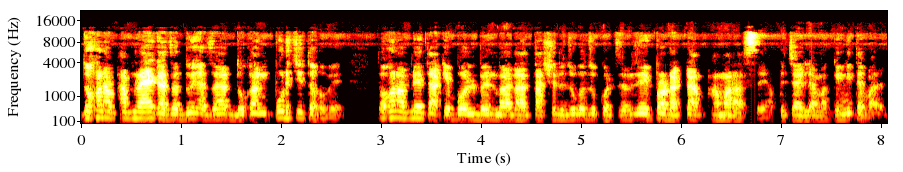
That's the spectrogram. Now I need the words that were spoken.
যখন আপনার এক হাজার, দুই হাজার দোকান পরিচিত হবে, তখন আপনি তাকে বলবেন বা তার সাথে যোগাযোগ করতে পারবেন যে, এই প্রোডাক্টটা আমার আছে, আপনি চাইলে আমাকে নিতে পারেন।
